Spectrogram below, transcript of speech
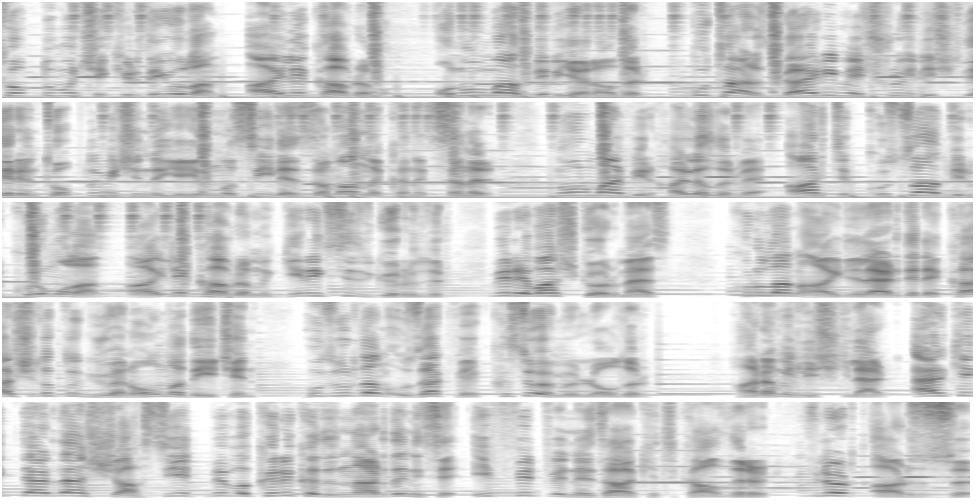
toplumun çekirdeği olan aile kavramı onulmaz bir yer alır. Bu tarz gayrimeşru ilişkilerin toplum içinde yayılması ile zamanla kanıksanır. Normal bir hal alır ve artık kutsal bir kurum olan aile kavramı gereksiz görülür ve revaç görmez. Kurulan ailelerde de karşılıklı güven olmadığı için huzurdan uzak ve kısa ömürlü olur. Haram ilişkiler erkeklerden şahsiyet ve vakarı kadınlardan ise iffet ve nezaketi kaldırır. Flört arzusu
